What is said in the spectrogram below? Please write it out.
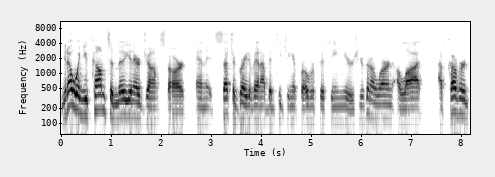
You know, when you come to Millionaire Jumpstart, and it's such a great event, I've been teaching it for over 15 years, you're going to learn a lot. I've covered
